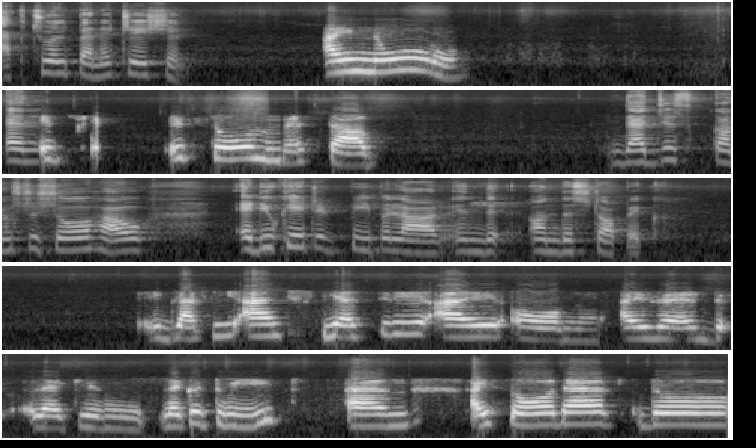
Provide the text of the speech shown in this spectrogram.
actual penetration. I know And it's it's so messed up. that just comes to show how educated people are in the, on this topic. Exactly. And yesterday I um I read like in like a tweet and I saw that the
